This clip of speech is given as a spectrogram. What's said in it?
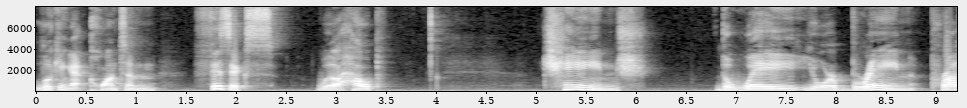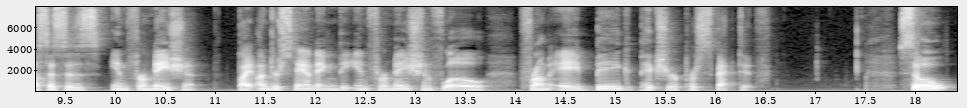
looking at quantum physics will help change the way your brain processes information by understanding the information flow from a big picture perspective. So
